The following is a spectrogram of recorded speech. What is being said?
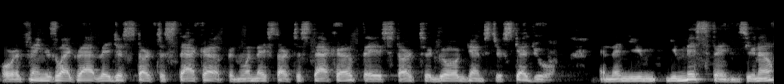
or things like that, they just start to stack up. And when they start to stack up, they start to go against your schedule. And then you, you miss things, you know?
